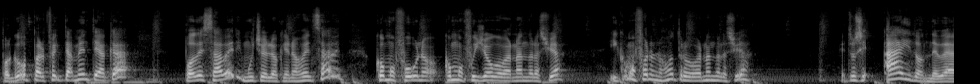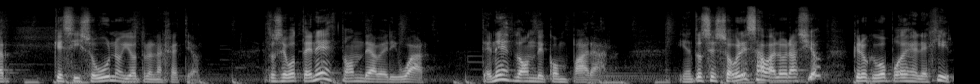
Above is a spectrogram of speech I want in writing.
Porque vos perfectamente acá podés saber, y muchos de los que nos ven saben, cómo, fue uno, cómo fui yo gobernando la ciudad ¿Y cómo fueron los otros gobernando la ciudad? Entonces hay donde ver qué se hizo uno y otro en la gestión. Entonces vos tenés donde averiguar, tenés donde comparar. Y entonces sobre esa valoración creo que vos podés elegir.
